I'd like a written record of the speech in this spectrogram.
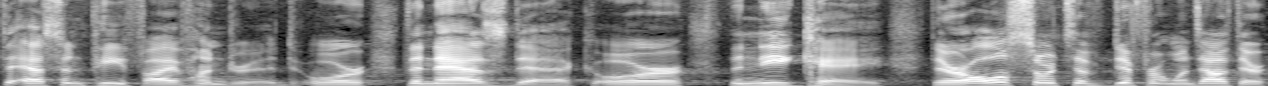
the S&P 500 or the NASDAQ or the Nikkei. There are all sorts of different ones out there.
